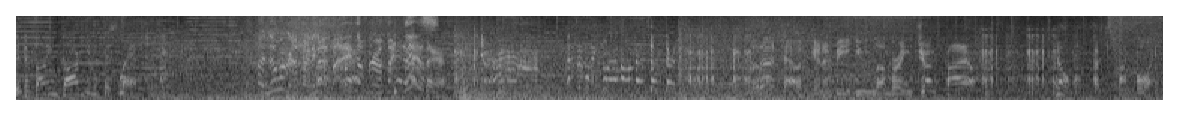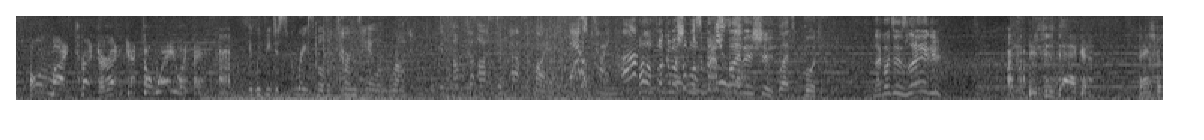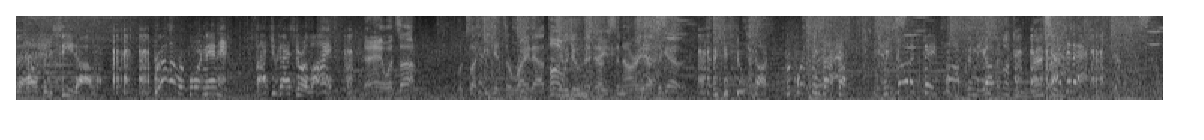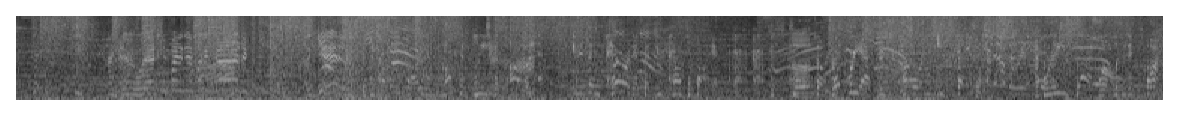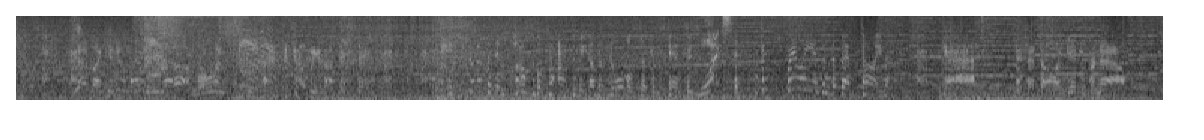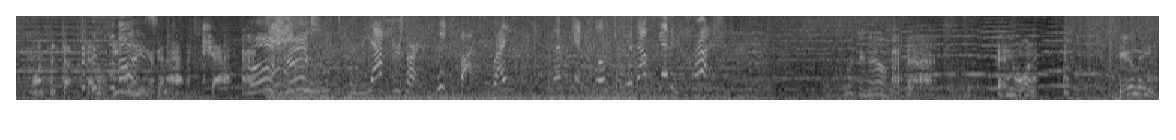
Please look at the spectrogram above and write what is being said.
The divine guardian of this land. I know we're gonna fight a guy, but I didn't know we're gonna fight Get out of this! there! Everybody grab on to something! So that's how it's gonna be, you lumbering junk pile. No one touches my boy or my treasure and gets away with it. It would be disgraceful to turn tail and run. It's up to us to pacify it. Battle time, huh? How the fuck am I supposed to pacify this shit? Let's boogie. Not go to his leg? This is Dagger. Thanks for the help in Sea Dog. Rilla reporting in. Glad you guys are alive. Hey, what's up? Looks like we get to write out this Oh, we doomsday Okay. scenario together. This is Soup Dog. Requesting backup. We've got to stay Pops in the others. Fucking bastard. Roger that. God damn it, we're actually fighting that fucking god! Again! The divine guardian mustn't leave this island. It is imperative that you pacify it. Destroy Um. the red reactors powering each section. I believe that will limit its functions. Sounds like you knew more than you let on, Roland. Why didn't tell me about this thing? It should have been impossible to activate under normal circumstances. What? This really isn't the best time. Nah, guess that's all I'm getting for now. Once the dust settles, you and me are gonna have a chat. Oh shit! The reactors are its weak spots, right? Let's get closer without getting crushed. Fucking hell. Anyone? Hear me?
